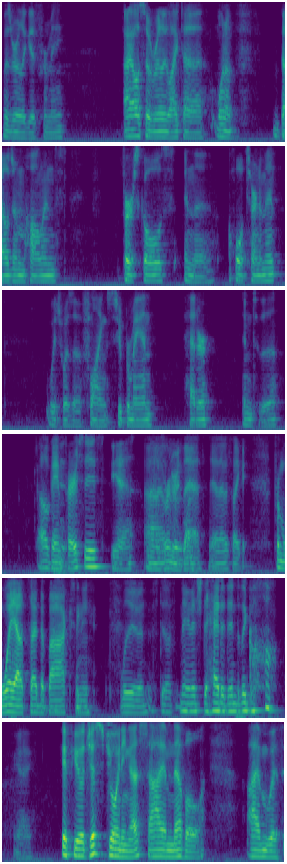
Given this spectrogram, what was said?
was really good for me. I also really liked uh, one of Belgium Holland's first goals in the whole tournament, which was a flying Superman header into the Oh, Van Persie's. yeah. Uh, I remember that. Yeah, that was like from way outside the box, and he flew and still managed to head it into the goal. If you're just joining us, I am Neville. I'm with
